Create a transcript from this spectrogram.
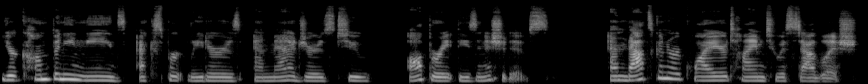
your company needs expert leaders and managers to operate these initiatives. And that's going to require time to establish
